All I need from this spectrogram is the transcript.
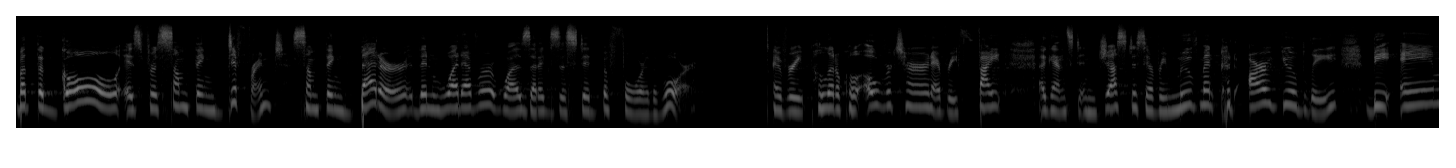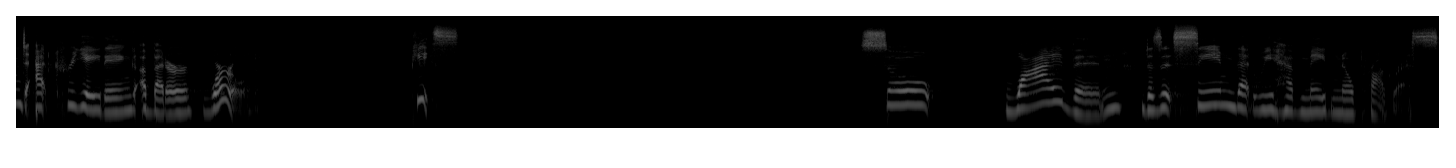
But the goal is for something different, something better than whatever it was that existed before the war. Every political overturn, every fight against injustice, every movement could arguably be aimed at creating a better world. Peace. So, why then does it seem that we have made no progress?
